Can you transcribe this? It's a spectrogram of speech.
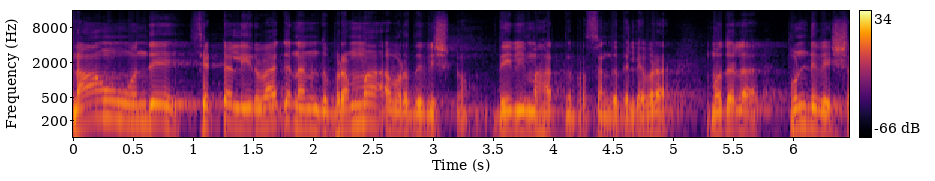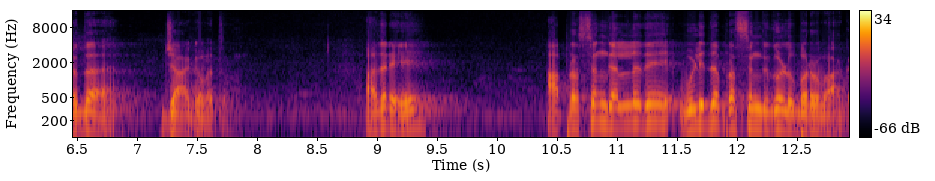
ನಾವು ಒಂದೇ ಸೆಟ್ಟಲ್ಲಿರುವಾಗ ನನ್ನದು ಬ್ರಹ್ಮ, ಅವರದು ವಿಷ್ಣು, ದೇವಿ ಮಹಾತ್ಮ ಪ್ರಸಂಗದಲ್ಲಿ ಅವರ ಮೊದಲ ಪುಂಡವೇಶದ ಜಾಗವತು ಆದರೆ ಆ ಪ್ರಸಂಗ ಅಲ್ಲದೆ ಉಳಿದ ಪ್ರಸಂಗಗಳು ಬರುವಾಗ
